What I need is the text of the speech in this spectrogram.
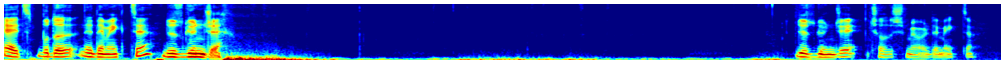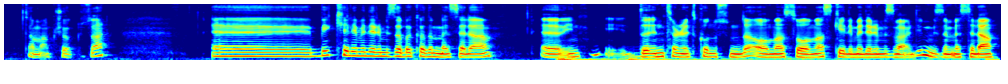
Evet bu da ne demekti? Düzgünce. Düzgünce çalışmıyor demekti. Tamam çok güzel. Ee, bir kelimelerimize bakalım mesela. Ee, in, the internet konusunda olmazsa olmaz kelimelerimiz var değil mi? Bizim mesela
